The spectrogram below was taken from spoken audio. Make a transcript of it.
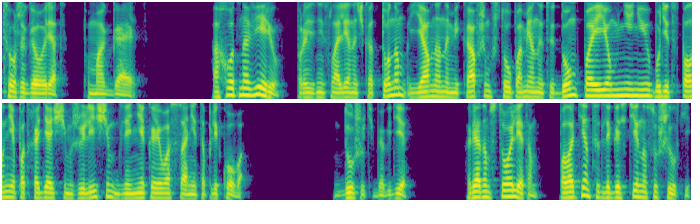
Тоже, говорят, помогает». «Охотно верю», – произнесла Леночка тоном, явно намекавшим, что упомянутый дом, по ее мнению, будет вполне подходящим жилищем для некоего Сани Топлякова. «Душ у тебя где?» «Рядом с туалетом», полотенце для гостей на сушилке,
